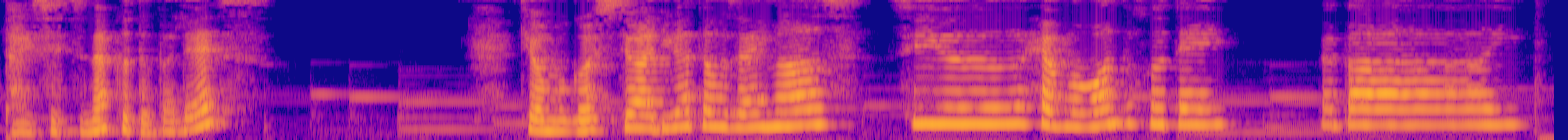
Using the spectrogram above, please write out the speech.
大切な言葉です。今日もご視聴ありがとうございます。See you! Have a wonderful day! Bye bye!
